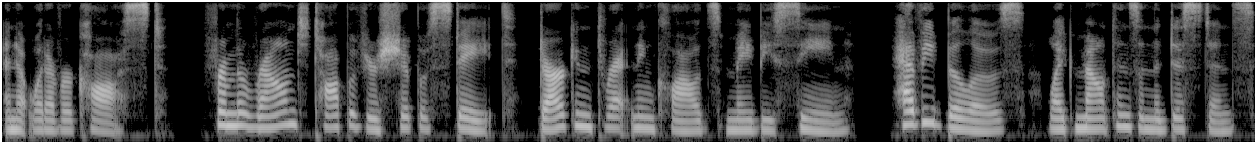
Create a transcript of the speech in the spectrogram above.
and at whatever cost. From the round top of your ship of state, dark and threatening clouds may be seen. Heavy billows, like mountains in the distance,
